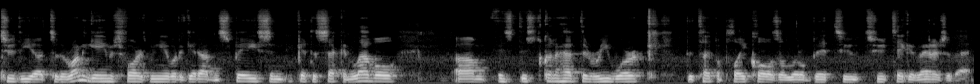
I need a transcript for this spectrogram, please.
to the uh, to the running game as far as being able to get out in space and get the second level um, is, is going to have to rework the type of play calls a little bit to to take advantage of that.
